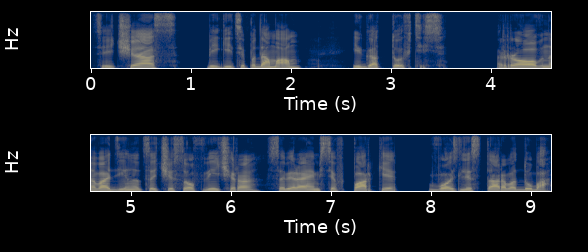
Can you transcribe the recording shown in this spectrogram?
Сейчас бегите по домам и готовьтесь. Ровно в одиннадцать часов вечера собираемся в парке возле старого дуба.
